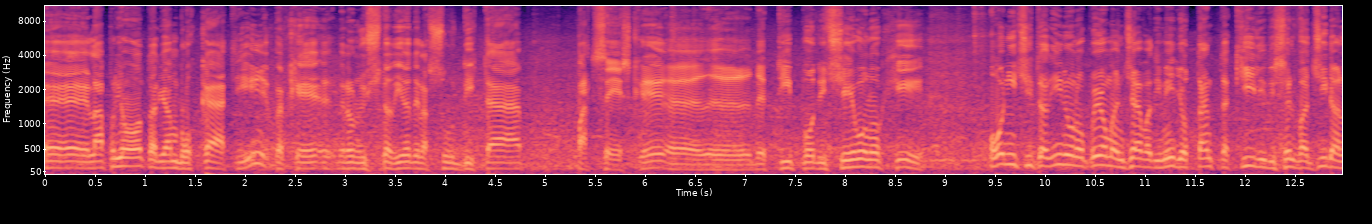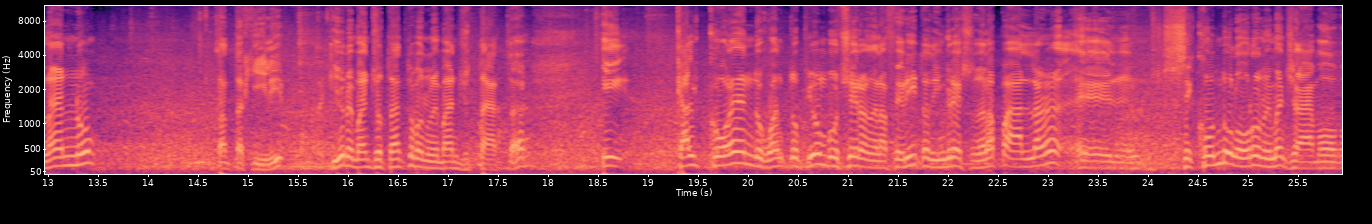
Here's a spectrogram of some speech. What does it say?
Eh, la prima volta li hanno bloccati perché erano riusciti a dire delle assurdità pazzesche, eh, del tipo dicevano che ogni cittadino europeo mangiava di media 80 kg di selvaggina l'anno, 80 kg, io ne mangio tanto ma non ne mangio tanta. E calcolando quanto piombo c'era nella ferita d'ingresso della palla, eh, secondo loro noi mangiamo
